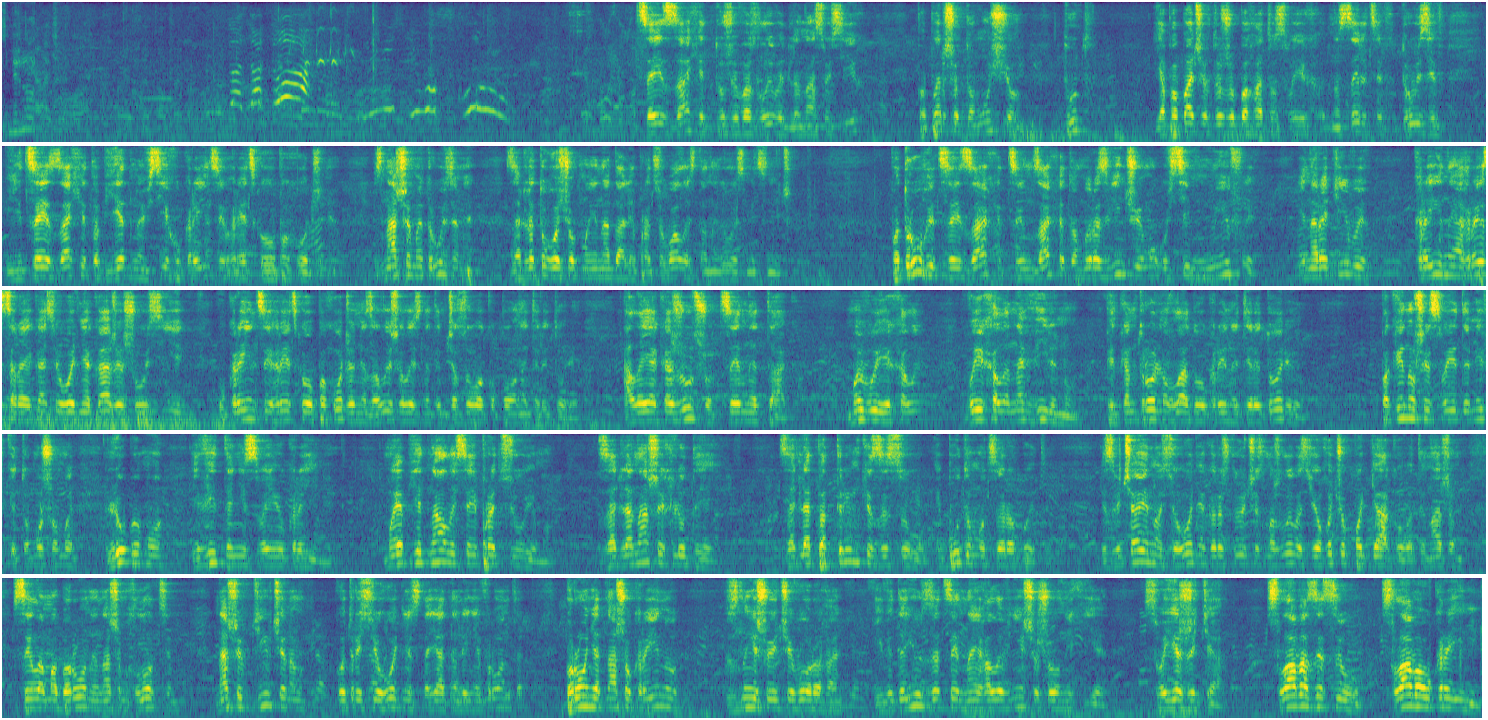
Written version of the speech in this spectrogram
Сбернул. Цей захід дуже важливий для нас усіх. По-перше, тому що тут я побачив дуже багато своїх односельців, друзів, і цей захід об'єднує всіх українців грецького походження з нашими друзями для того, щоб ми і надалі працювали, становились міцнішими. По-друге, цей захід цим заходом ми розвінчуємо усі міфи і наративи країни-агресора, яка сьогодні каже, що усі українці грецького походження залишились на тимчасово окупованій території. Але я кажу, що це не так. Ми виїхали, виїхали на вільну підконтрольну владу України територію, покинувши свої домівки, тому що ми любимо і віддані своїй Україні. Ми об'єдналися і працюємо задля наших людей, задля підтримки ЗСУ і будемо це робити. І звичайно, сьогодні, користуючись можливістю, я хочу подякувати нашим силам оборони, нашим хлопцям, нашим дівчинам, котрі сьогодні стоять на лінії фронту, боронять нашу країну, знищуючи ворога, і віддають за це найголовніше, що у них є своє життя. Слава ЗСУ! Слава Україні!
